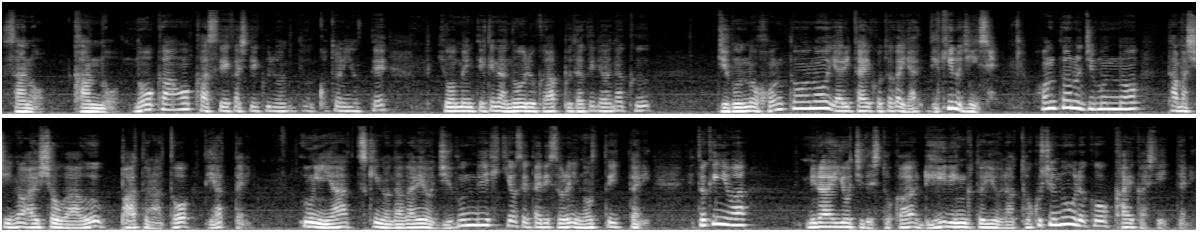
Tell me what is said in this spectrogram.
左脳、肝脳、脳幹を活性化していくことによって、表面的な能力アップだけではなく、自分の本当のやりたいことができる人生、本当の自分の魂の相性が合うパートナーと出会ったり、運や月の流れを自分で引き寄せたり、それに乗っていったり、時には未来予知ですとか、リーディングというような特殊能力を開花していったり、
